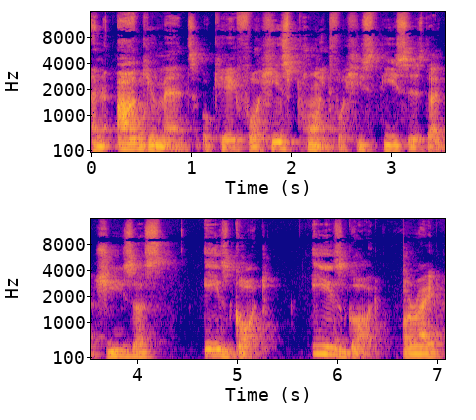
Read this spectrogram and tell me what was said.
an argument, okay, for his point, for his thesis that Jesus is God, is God. All right.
